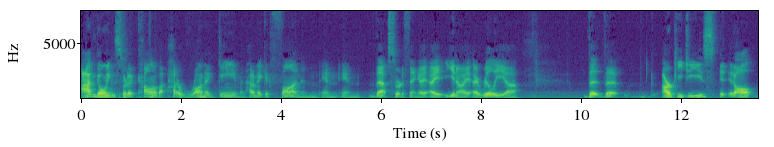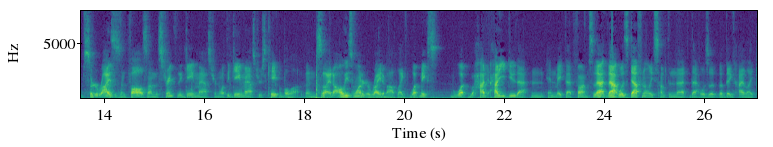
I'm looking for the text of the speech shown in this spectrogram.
ongoing sort of column about how to run a game and how to make it fun and and and that sort of thing. I, I you know I, I really uh, the the RPGs, it, it all sort of rises and falls on the strength of the game master and what the game master is capable of. And so I'd always wanted to write about like what makes what how, how do you do that and, and make that fun. So that that was definitely something that that was a, a big highlight.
